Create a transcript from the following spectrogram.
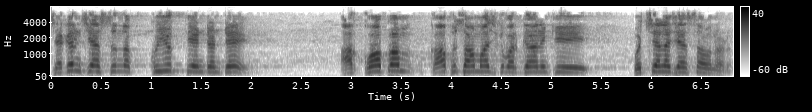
జగన్ చేస్తున్న కుయుక్తి ఏంటంటే ఆ కోపం కాపు సామాజిక వర్గానికి వచ్చేలా చేస్తా ఉన్నాడు.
